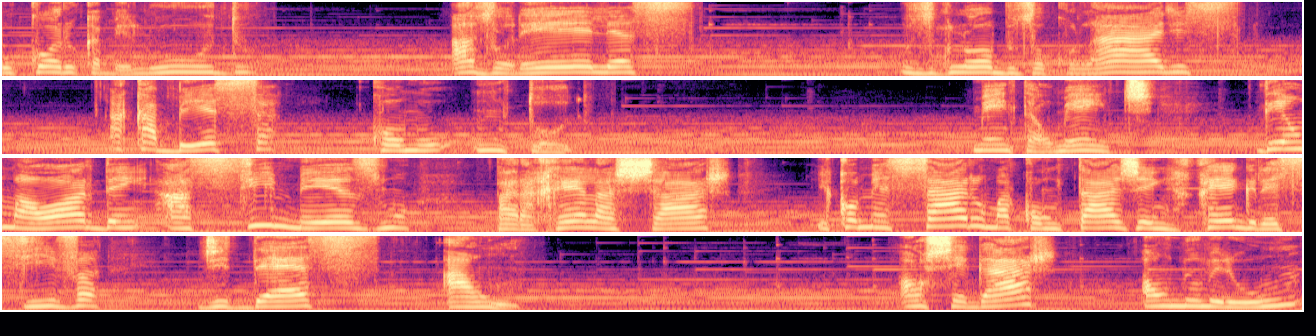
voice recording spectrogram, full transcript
o couro cabeludo, as orelhas, os globos oculares, a cabeça como um todo. Mentalmente, dê uma ordem a si mesmo para relaxar e começar uma contagem regressiva de 10 a 1. Ao chegar ao número 1,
